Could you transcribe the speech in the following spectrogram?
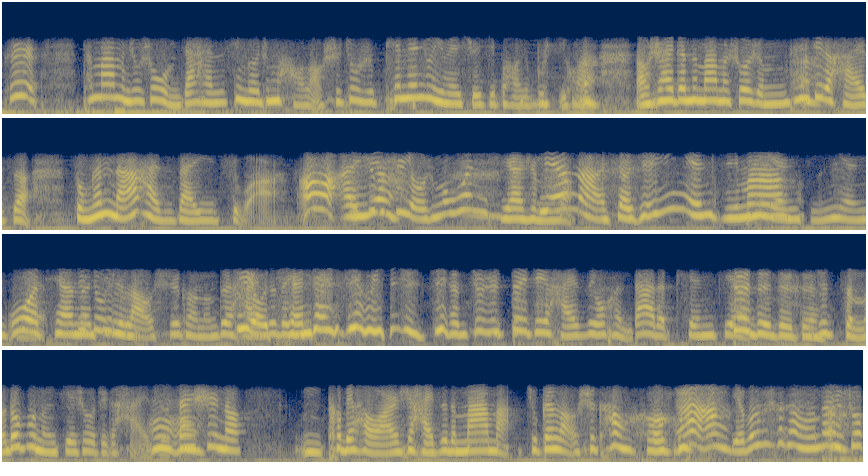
可是她妈妈就说我们家孩子性格这么好，老师就是偏偏就因为学习不好就不喜欢嗯。老师还跟他妈妈说什么？你看嗯这个孩子总跟男孩子在一起玩，啊，哎呀是不，是有什么问题啊 什么的？天哪，小学一年级吗？一年级，一年级，我天哪这就是老师可能对孩子的前瞻性意见，就是对这个孩子有很大的偏见。对对对对就怎么都不能接受这个孩子。但是呢，嗯，特别好玩儿是孩子的妈妈就跟老师抗衡，啊啊 也不是说抗衡，他就说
